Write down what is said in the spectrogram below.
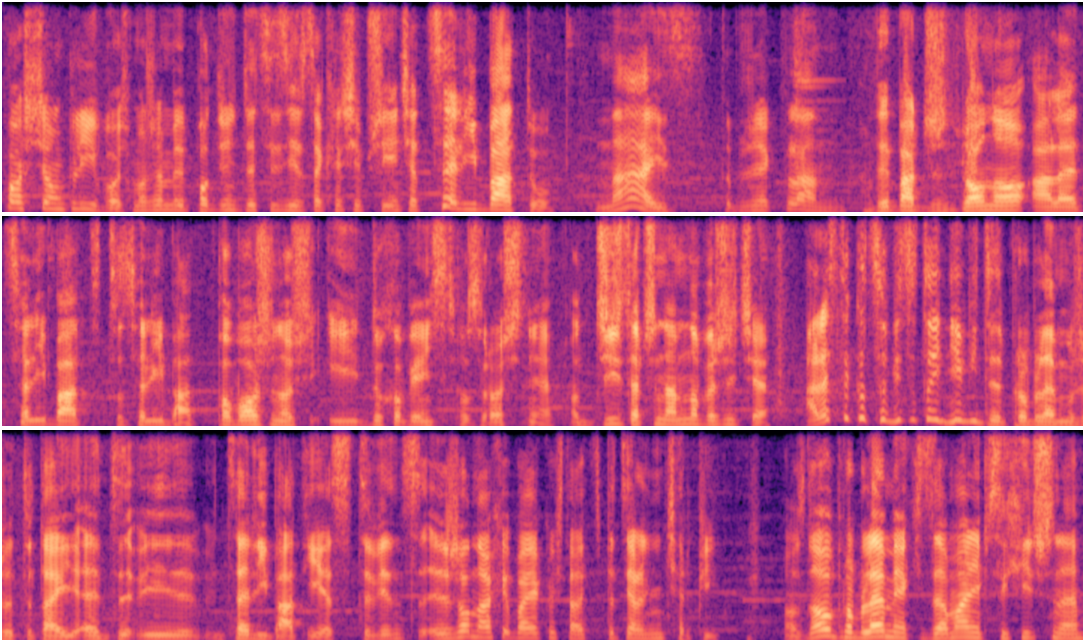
Pościągliwość, możemy podjąć decyzję w zakresie przyjęcia celibatu. Nice! To brzmi jak plan. Wybacz, żono, ale celibat to celibat. Pobożność i duchowieństwo wzrośnie. Od dziś zaczynam nowe życie. Ale z tego co widzę, tutaj nie widzę problemu, że tutaj e, d- i- celibat jest, więc e, żona chyba jakoś tak specjalnie nie cierpi. O, znowu problemy, jakieś załamanie psychiczne.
